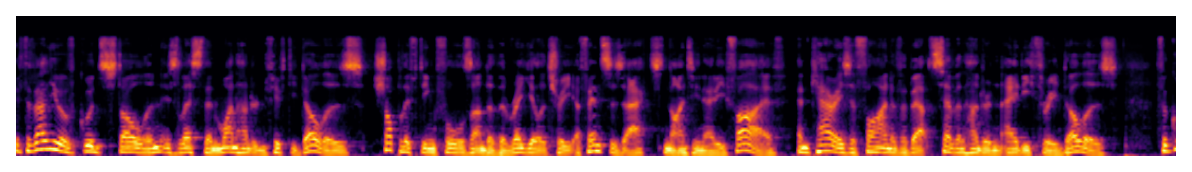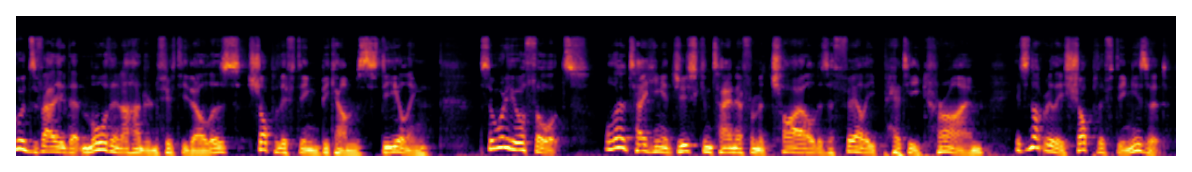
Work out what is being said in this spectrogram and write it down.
If the value of goods stolen is less than $150, shoplifting falls under the Regulatory Offences Act 1985 and carries a fine of about $783. For goods valued at more than $150, shoplifting becomes stealing. So what are your thoughts? Although taking a juice container from a child is a fairly petty crime, it's not really shoplifting, is it?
